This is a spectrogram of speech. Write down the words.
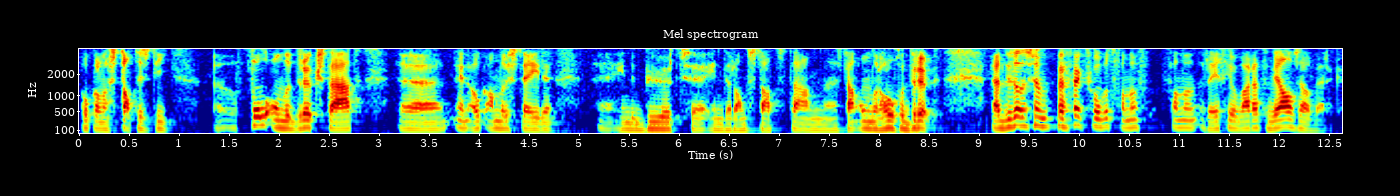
ook al een stad is die vol onder druk staat. en ook andere steden in de buurt, in de Randstad, staan, staan onder hoge druk. dus dat is een perfect voorbeeld van een, van een regio waar het wel zou werken.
